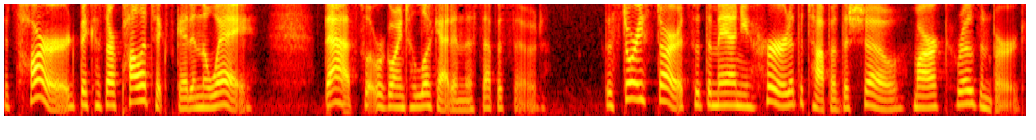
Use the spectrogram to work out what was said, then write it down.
It's hard because our politics get in the way. That's what we're going to look at in this episode. The story starts with the man you heard at the top of the show, Mark Rosenberg.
